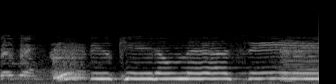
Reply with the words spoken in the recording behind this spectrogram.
If you could only see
